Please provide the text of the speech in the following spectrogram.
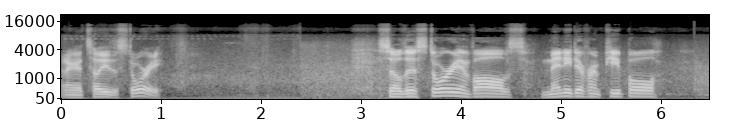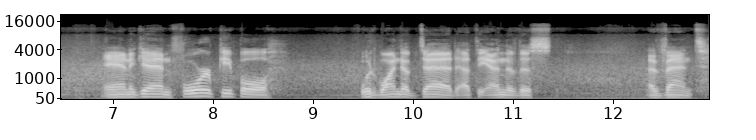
I'm gonna tell you the story so this story involves many different people and again, four people would wind up dead at the end of this event.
